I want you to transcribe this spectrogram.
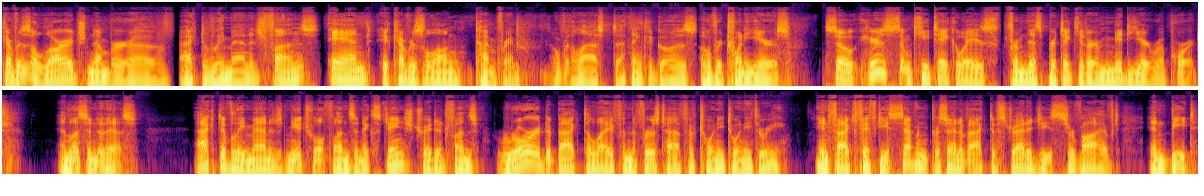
covers a large number of actively managed funds, and it covers a long time frame over the last, I think it goes over 20 years. So here's some key takeaways from this particular mid year report. And listen to this. Actively managed mutual funds and exchange traded funds roared back to life in the first half of 2023. In fact, 57% of active strategies survived and beat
